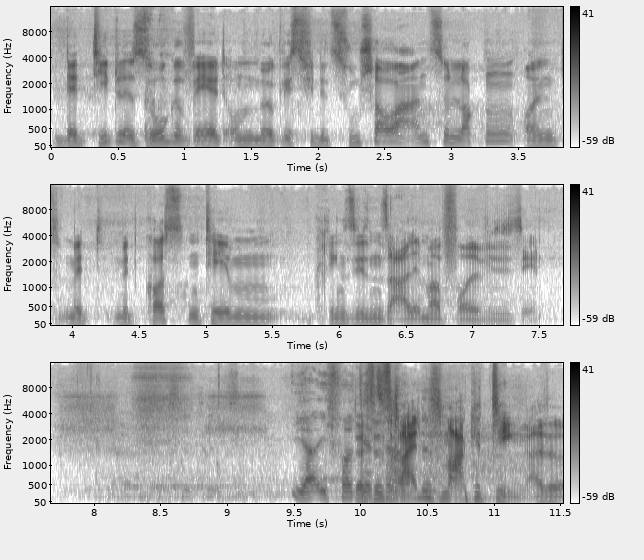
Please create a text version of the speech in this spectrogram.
der Titel ist so gewählt, um möglichst viele Zuschauer anzulocken und mit, mit Kostenthemen kriegen Sie den Saal immer voll, wie Sie sehen. Ja, ich wollte das ist reines Marketing. Also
